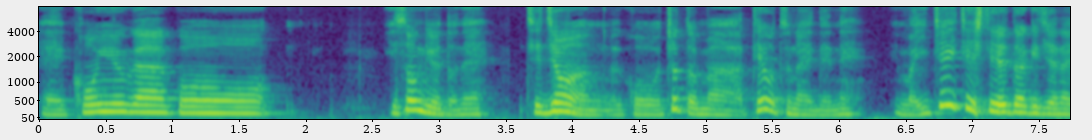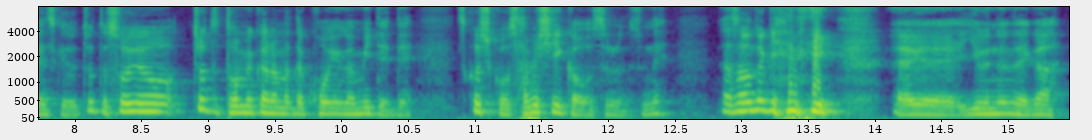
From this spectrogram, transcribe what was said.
えー、こういうがこう、イソンギュとね、チェ・ジョンアンがこう、ちょっとまあ手をつないでね、まあ、イチャイチャしてるわけじゃないですけど、ちょっとそういうの、ちょっと遠目からまたこういうが見てて、少しこう寂しい顔をするんですね。その時に、えー、ユーヌネが、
